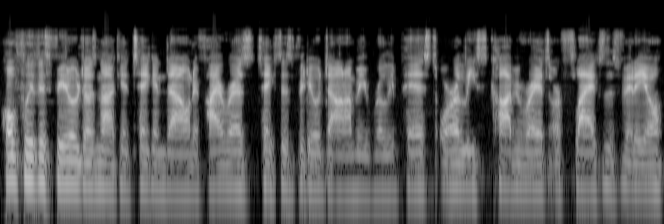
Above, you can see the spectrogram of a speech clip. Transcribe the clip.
Hopefully this video does not get taken down. If Hi-Rez takes this video down, I'll be really pissed. Or at least copyrights or flags this video.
